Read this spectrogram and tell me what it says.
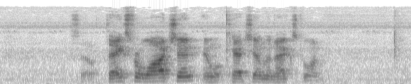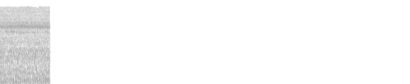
So thanks for watching, and we'll catch you on the next one.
